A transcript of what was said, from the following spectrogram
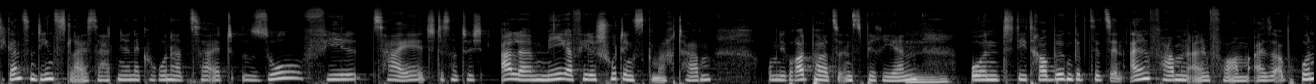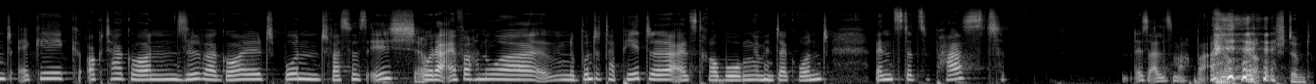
die ganzen Dienstleister hatten ja in der Corona-Zeit so viel Zeit, dass natürlich alle mega viele Shootings gemacht haben, um die Brautpaare zu inspirieren. Und die Traubögen gibt es jetzt in allen Farben, in allen Formen. Also ob rundeckig, Oktagon, Silber, Gold, bunt, was weiß ich. Ja. Oder einfach nur eine bunte Tapete als Traubogen im Hintergrund. Wenn es dazu passt, ist alles machbar. ja, stimmt.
